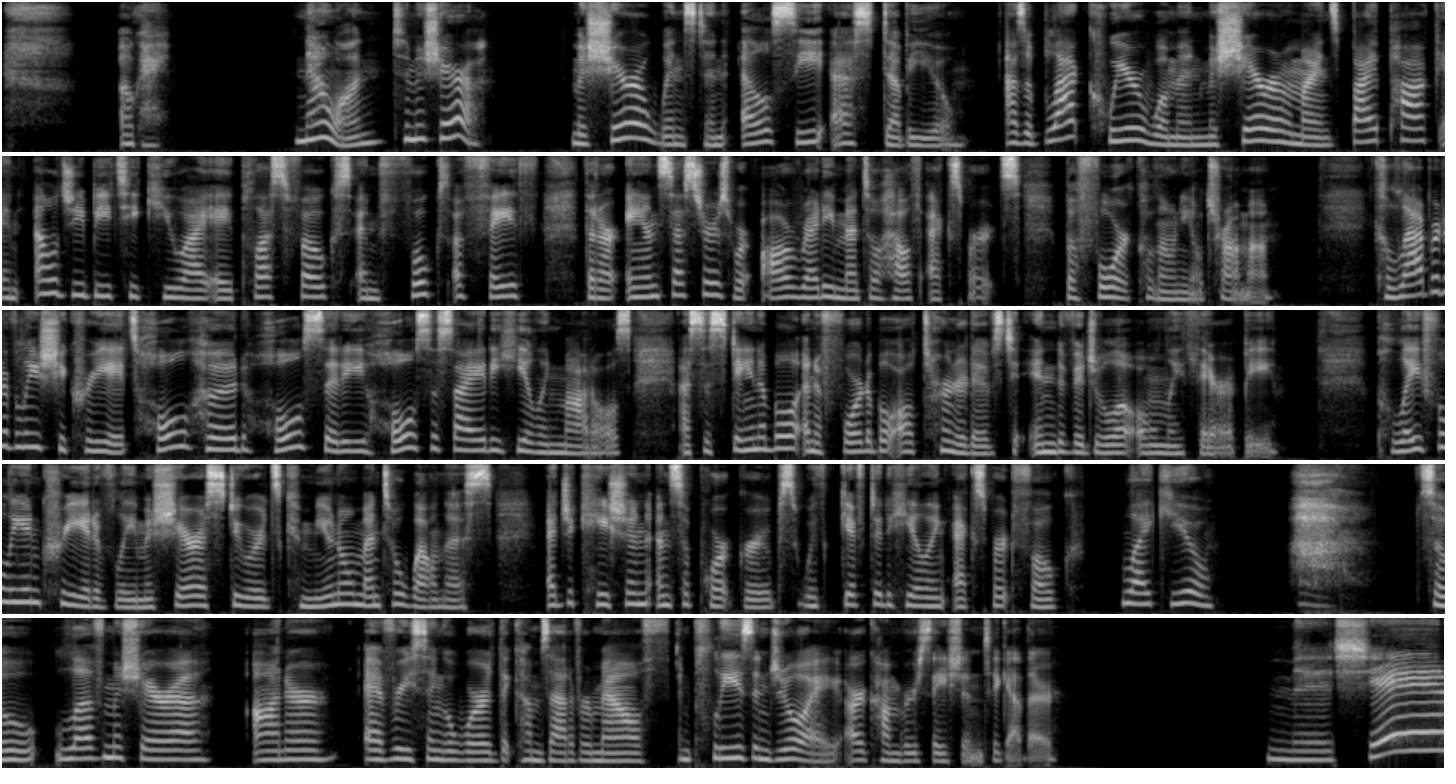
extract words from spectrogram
Okay. Now on to Mashera. Mashera Winston, LCSW. As a black queer woman, Mashera reminds BIPOC and LGBTQIA folks and folks of faith that our ancestors were already mental health experts before colonial trauma. Collaboratively, she creates whole hood, whole city, whole society healing models as sustainable and affordable alternatives to individual only therapy. Playfully and creatively, Mashera stewards communal mental wellness, education, and support groups with gifted healing expert folk like you. so, love Mashera, honor every single word that comes out of her mouth, and please enjoy our conversation together. Mashera.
